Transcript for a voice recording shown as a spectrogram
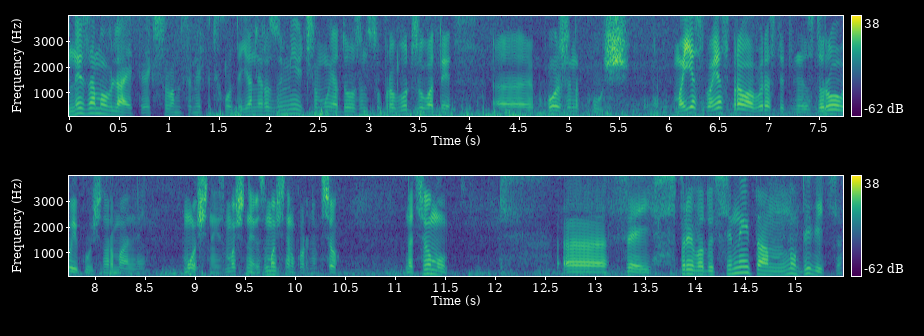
не замовляйте, якщо вам це не підходить. Я не розумію, чому я должен супроводжувати е, кожен кущ. Моє, моя справа виростити здоровий кущ нормальний, мощний, з, мощним, з мощним корнем. Все. На цьому е, цей, з приводу ціни, там, ну, дивіться.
